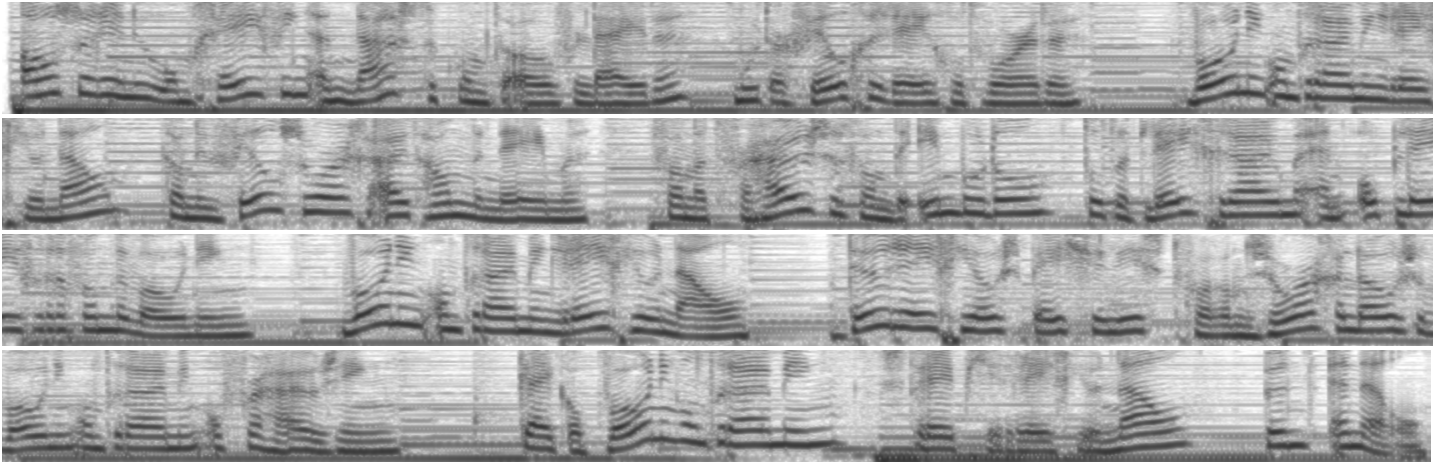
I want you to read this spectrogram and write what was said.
Als er in uw omgeving een naaste komt te overlijden... moet er veel geregeld worden. Woningontruiming regionaal kan u veel zorg uit handen nemen. Van het verhuizen van de inboedel tot het leegruimen en opleveren van de woning. Woningontruiming regionaal. De regio-specialist voor een zorgeloze woningontruiming of verhuizing. Kijk op woningontruiming-regionaal.nl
